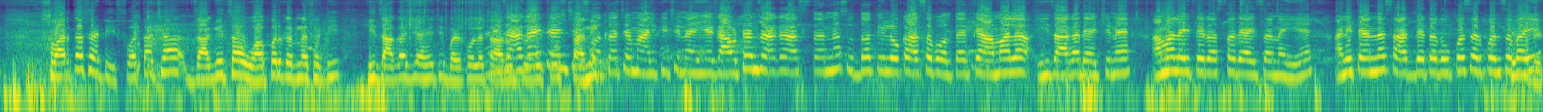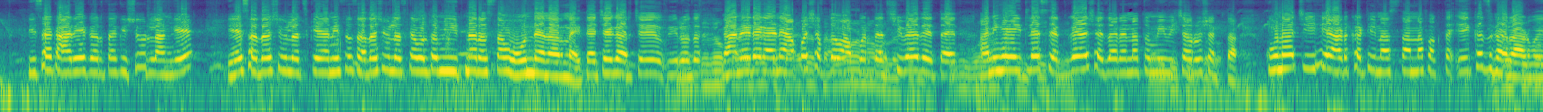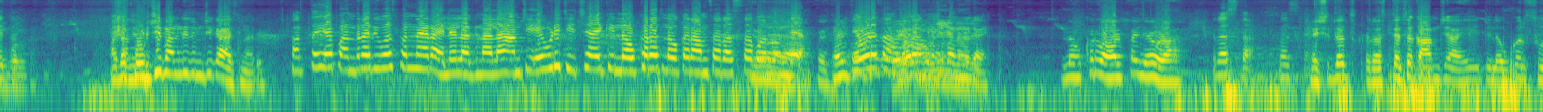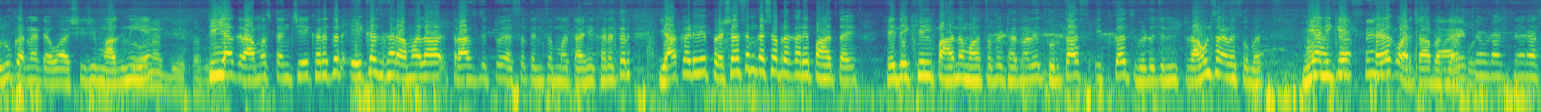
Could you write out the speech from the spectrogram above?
स्वार्थासाठी स्वतःच्या जागेचा वापर करण्यासाठी ही जागा जी आहे ती बळकवल्याचा आरोप जागा ही त्यांच्या स्वतःच्या मालकीची नाहीये. गावठाण जागा असताना सुद्धा ती लोक असं बोलतायत की आम्हाला ही जागा द्यायची नाही आम्हाला इथे रस्ता द्यायचा नाहीये. आणि त्यांना साथ देतात उपसरपंच बाई तिचा कार्यकर्ता किशोर लांगे हे सदाशिव लचके आणि तो सदाशिव लचके बोलतो मी इथनं रस्ता होऊन देणार नाही. त्याचे घरचे विरोध गाणेडे गाणे अपशब्द वापरतात शिव्या देत आहेत आणि हे इथल्या सगळ्या शेजाऱ्यांना तुम्ही विचारू शकता. कुणाचीही अडखटी नसताना फक्त एकच घर आडवं येतं आता पुढची मागणी तुमची काय असणार आहे? फक्त या पंधरा दिवस पण नाही राहिले लग्नाला. आमची एवढीच इच्छा आहे की लवकरात लवकर आमचा रस्ता बनवून द्या. एवढंच आमचं मागणी काय? लवकर व्हायला पाहिजे एवढा. रस्ता बस. निश्चितच रस्त्याचं काम जे आहे ते लवकर सुरू करण्यात यावं अशी जी मागणी आहे दिवसात. ती या ग्रामस्थांची आहे. खरं तर एकच घर आम्हाला त्रास देतोय असं त्यांचं मत आहे. खरं तर याकडे प्रशासन कशा प्रकारे पाहत आहे हे देखील पाहणं महत्वाचं ठरणार आहे. तुर्तास इतकंच व्हिडिओ जर्नलिस्ट राहुल साळवे सोबत मी अनिकेत ठळक वार्ता बदलापूर. तेवढा जरा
